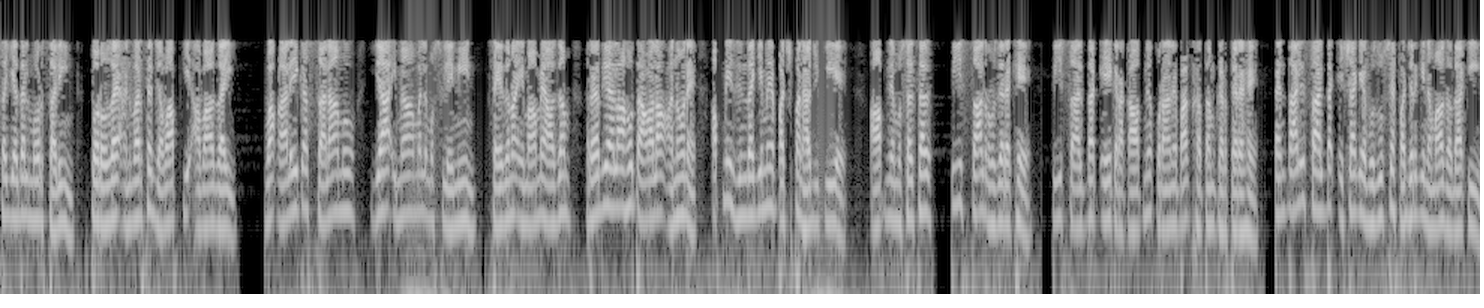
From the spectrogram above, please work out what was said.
سید المرسلین تو روزہ انور سے جواب کی آواز آئی۔ وعلیک السلام یا امام المسلمین۔ سیدنا امام اعظم رضی اللہ تعالی عنہ نے اپنی زندگی میں پچپن حج کیے۔ آپ نے مسلسل تیس سال روزے رکھے۔ تیس سال تک ایک رکعت میں قرآن پاک ختم کرتے رہے۔ پینتالیس سال تک عشاء کے وضو سے فجر کی نماز ادا کی۔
